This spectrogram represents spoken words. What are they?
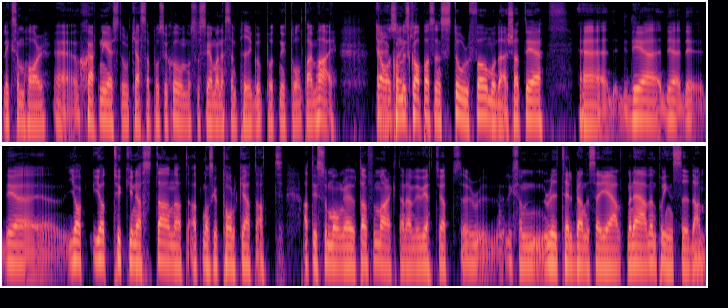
liksom har eh, skärt ner stor kassaposition och så ser man S&P gå upp på ett nytt all time high. Ja, eh, kommer skapas en stor FOMO där så att det Eh, det, det, det, det, jag, jag tycker nästan att, att man ska tolka att, att, att det är så många utanför marknaden. Vi vet ju att eh, liksom, retail brände sig rejält, men även på insidan.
